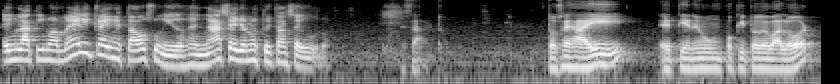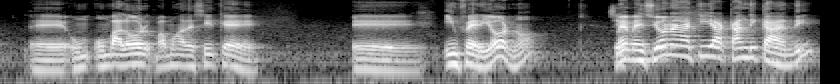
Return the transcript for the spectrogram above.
en Latinoamérica y en Estados Unidos. En Asia yo no estoy tan seguro. Exacto. Entonces ahí eh, tiene un poquito de valor, eh, un, valor, vamos a decir que eh, inferior, ¿no? Me mencionan aquí a Candy Candy,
